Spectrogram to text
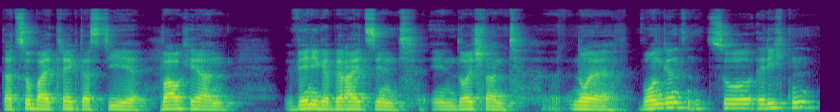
dazu beiträgt, dass die Bauherren weniger bereit sind, in Deutschland äh, neue Wohnungen zu errichten.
